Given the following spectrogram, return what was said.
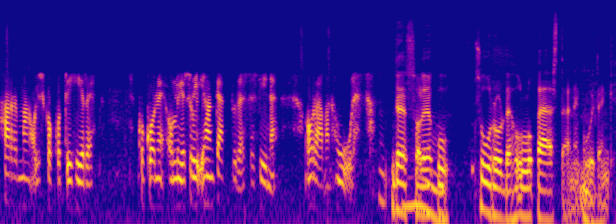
harmaa, olisiko kotihiire kokoinen oli ja se oli ihan käppyrässä siinä oravan huulessa. Tässä oli joku suuruuden hullu päästäinen mm. kuitenkin.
